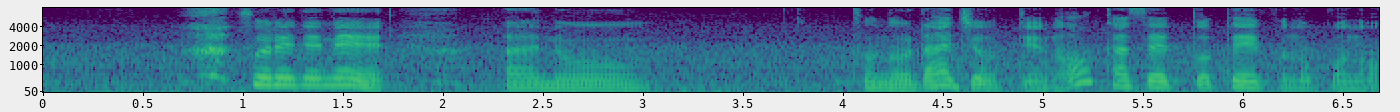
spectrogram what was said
それでねあのそのラジオっていうのカセットテープのこの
